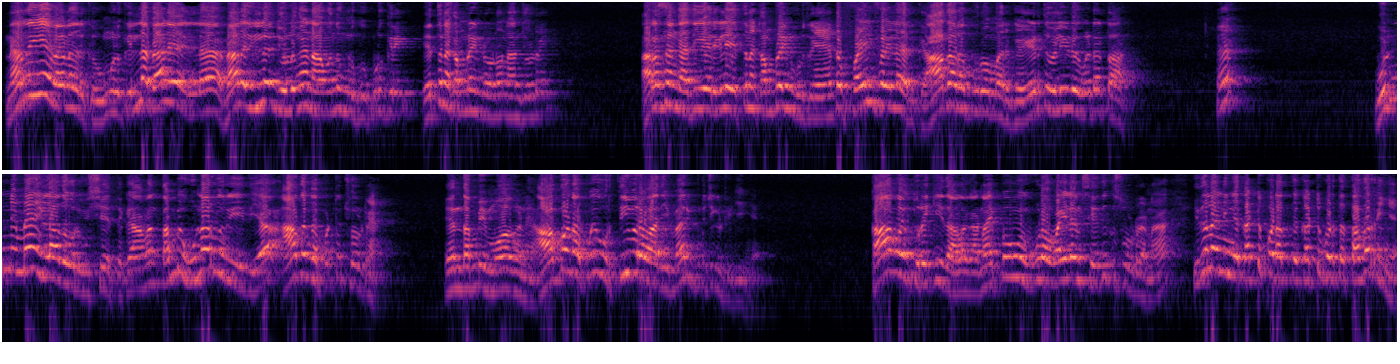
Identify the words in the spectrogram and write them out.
நிறைய வேலை இருக்கு. உங்களுக்கு இல்ல வேலையே இல்ல. வேலை இல்லைன்னு சொல்லுங்க நான் வந்து உங்களுக்கு கொடுக்குறேன். எத்தனை கம்ப்ளைண்ட் வேணும் நான் சொல்றேன். அரசாங்க அதிகாரிகளே எத்தனை கம்ப்ளைண்ட் கொடுத்துருக்கேன் என்கிட்ட ஃபைல் ஃபைலா இருக்கு. ஆதாரபூர்வமா இருக்கு. எடுத்து வெளியிட விடட்டா? ஒன்றுமே இல்லாத ஒரு விஷயத்துக்கு அவன் தம்பி உணர்வு ரீதியாக ஆதங்கப்பட்டு சொல்கிறேன் என் தம்பி மோகன் அவனை போய் ஒரு தீவிரவாதி மாதிரி பிடிச்சிக்கிட்டு இருக்கீங்க. காவல்துறைக்கு இது அழகா நான் இப்போவும் இவ்வளோ வைலன்ஸ் எதுக்கு சொல்கிறேன்னா இதெல்லாம் நீங்கள் கட்டுப்படுத்த கட்டுப்படுத்த தவறுறீங்க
